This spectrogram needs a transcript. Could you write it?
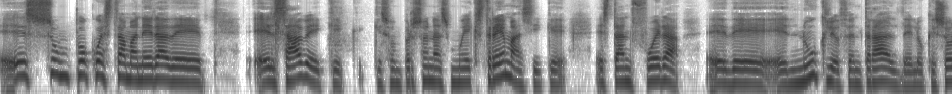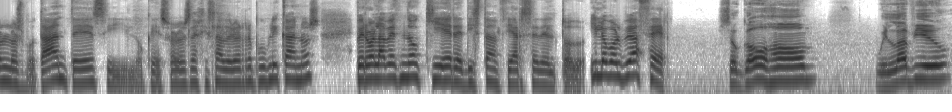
Es un poco esta manera de, él sabe que, que son personas muy extremas y que están fuera eh, del núcleo central de lo que son los votantes y lo que son los legisladores republicanos, pero a la vez no quiere distanciarse del todo. Y lo volvió a hacer. So go home. We love you.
